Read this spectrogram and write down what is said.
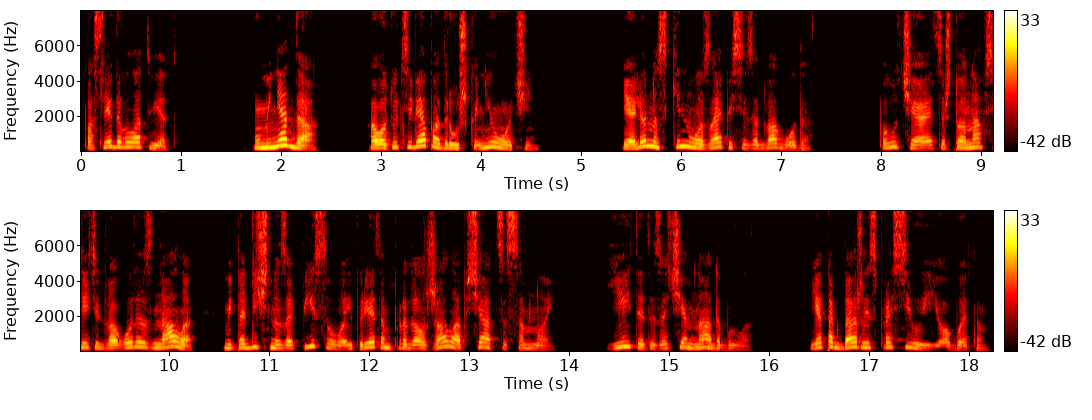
Последовал ответ. «У меня да, а вот у тебя, подружка, не очень». И Алена скинула записи за два года. Получается, что она все эти два года знала, методично записывала и при этом продолжала общаться со мной. Ей-то это зачем надо было? Я тогда же и спросила ее об этом.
